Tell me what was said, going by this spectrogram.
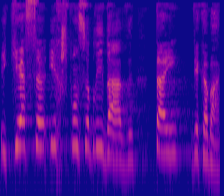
e que essa irresponsabilidade tem de acabar.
